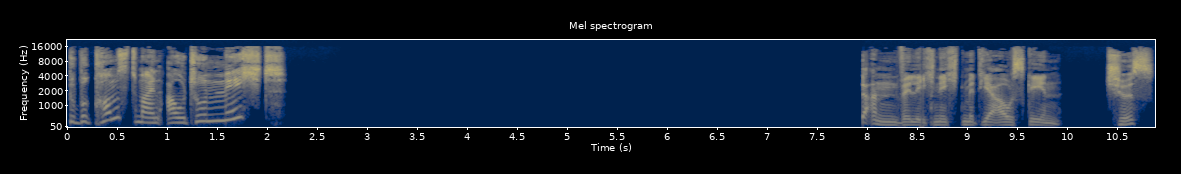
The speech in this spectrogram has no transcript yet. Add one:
Du bekommst mein Auto nicht? Dann will ich nicht mit dir ausgehen. Tschüss.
